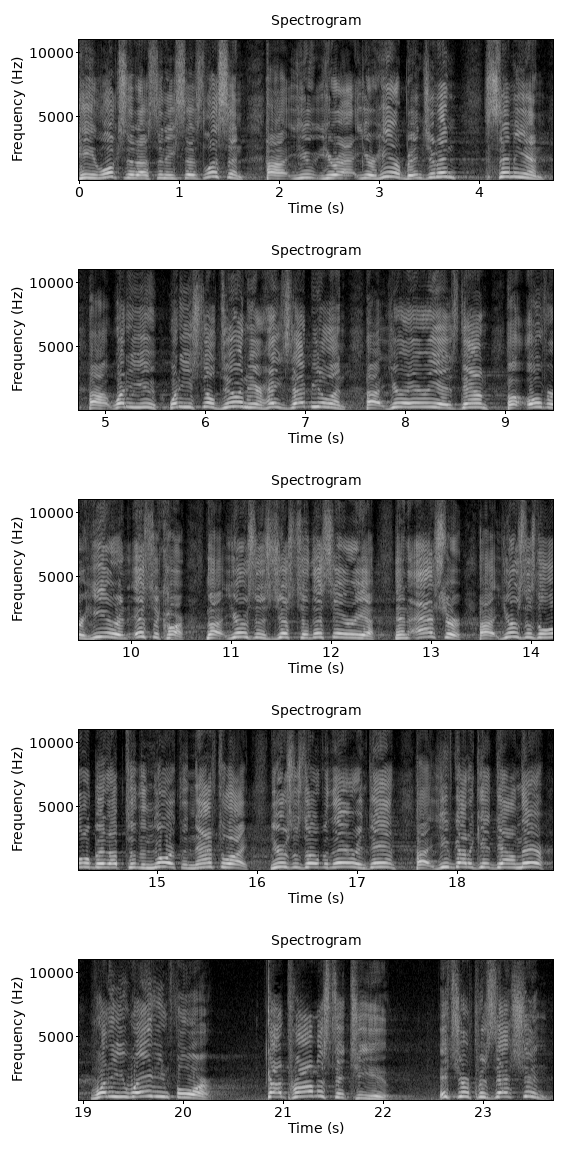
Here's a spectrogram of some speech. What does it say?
he looks at us and he says, Listen, uh, you, you're, you're here, Benjamin. Simeon, uh, what, are you, what are you still doing here? Hey, Zebulun, uh, your area is down uh, over here in Issachar. Uh, yours is just to this area. in Asher, uh, yours is a little bit up to the north. in Naphtali, yours is over there. And Dan, you've got to get down there. What are you waiting for? God promised it to you. It's your possession,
